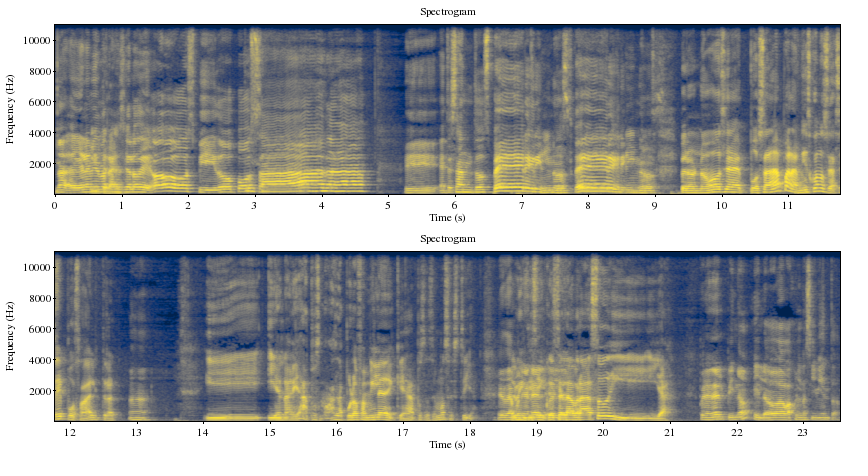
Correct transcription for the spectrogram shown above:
No, en la misma hacía lo de Os pido posada. Y entre santos peregrinos, peregrinos. Pero no, o sea, posada para mí es cuando se hace posada, literal. Ajá. Y, y en Navidad, pues no, es la pura familia de que, ah, pues hacemos esto y ya. Y El ponían 25 es el abrazo y, y ya. Ponían el pino y luego abajo el nacimiento.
